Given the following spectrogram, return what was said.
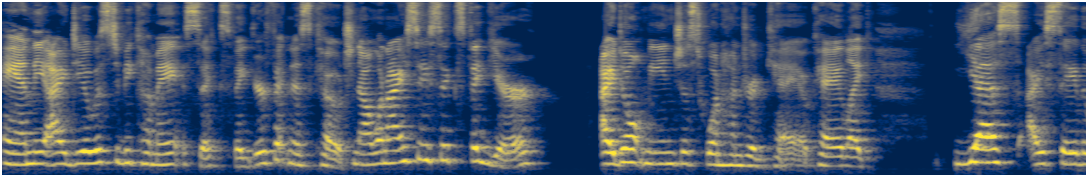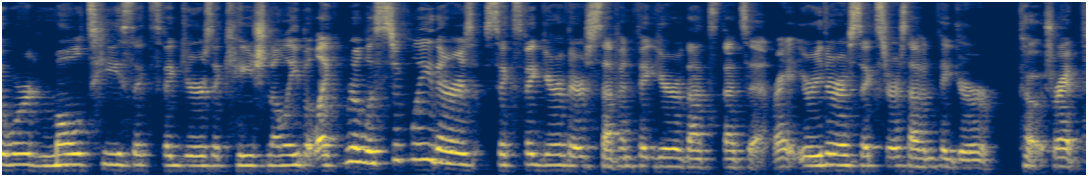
And the idea was to become a six figure fitness coach. Now, when I say six figure, I don't mean just 100K, okay? Like yes, I say the word multi six figures occasionally, but like realistically, there is six figure, there's seven figure. That's that's it, right? You're either a six or a seven figure coach, right?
